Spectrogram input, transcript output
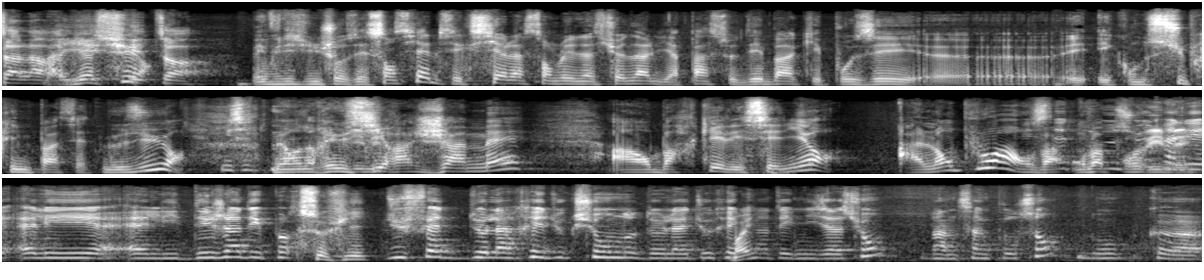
Bah, bien sûr. État. Mais vous dites une chose essentielle, c'est que si à l'Assemblée nationale, il n'y a pas ce débat qui est posé euh, et, et qu'on ne supprime pas cette mesure, Mais cette mais on ne réussira jamais à embarquer les seniors à l'emploi. On va, cette on mesure, elle, est, elle, est, elle est déjà déportée Sophie. du fait de la réduction de la durée Oui. d'indemnisation, 25%. Donc euh,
